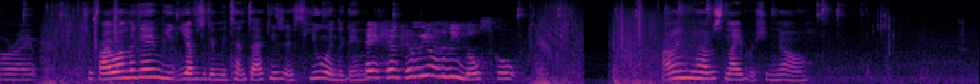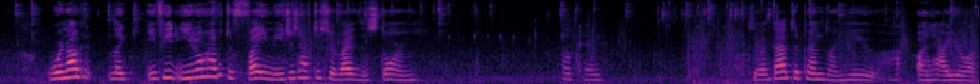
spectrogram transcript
Alright. So if I win the game, you, you have to give me 10 tackies. If you win the game, Hey, can, can we only no scope? I don't even have a sniper, so no. We're not, like, if you, you don't have to fight me, you just have to survive the storm. Okay. So that depends on you, on how you want,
